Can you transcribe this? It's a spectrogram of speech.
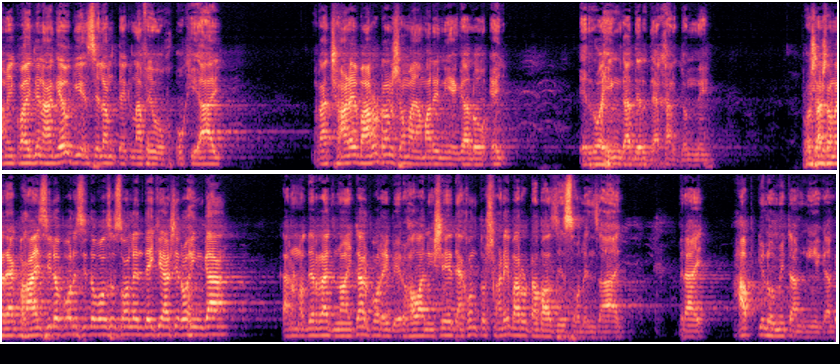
আমি কয়েকদিন আগেও গিয়েছিলাম টেকনাফে ওখিয়ায়। রাত সাড়ে বারোটার সময় আমারে নিয়ে গেল এই রোহিঙ্গাদের দেখার জন্যে। প্রশাসনের এক ভাই ছিল পরিচিত, বলছে, চলেন দেখে আসি রোহিঙ্গা। কারণ ওদের রাত নয়টার পরে বের হওয়া নিষেধ। এখন তো সাড়ে বারোটা বাজে, চলেন যায় প্রায় হাফ কিলোমিটার নিয়ে গেল।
